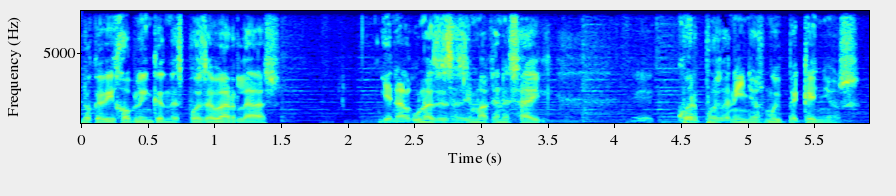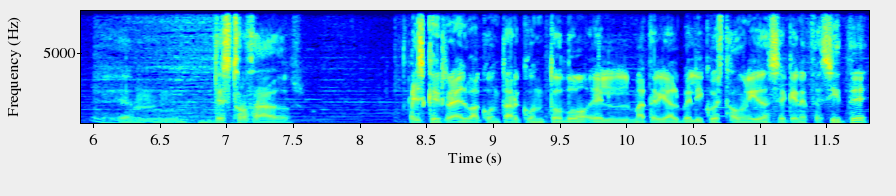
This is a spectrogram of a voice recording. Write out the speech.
Lo que dijo Blinken después de verlas y en algunas de esas imágenes hay eh, cuerpos de niños muy pequeños em, destrozados, es que Israel va a contar con todo el material bélico estadounidense que necesite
